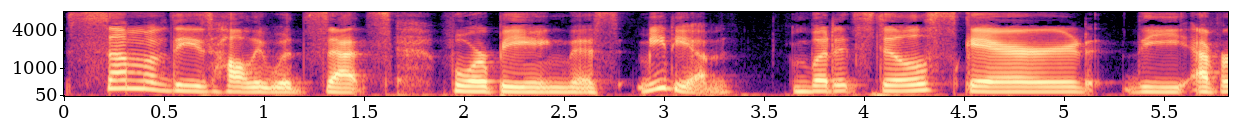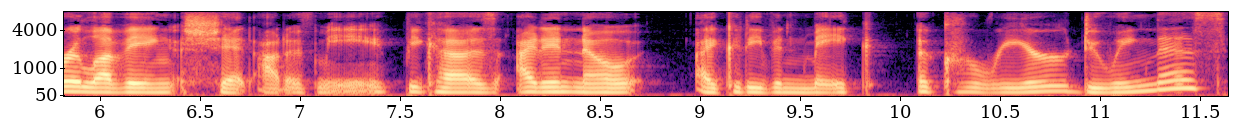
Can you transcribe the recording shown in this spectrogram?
some of these Hollywood sets for being this medium. But it still scared the ever loving shit out of me because I didn't know I could even make a career doing this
